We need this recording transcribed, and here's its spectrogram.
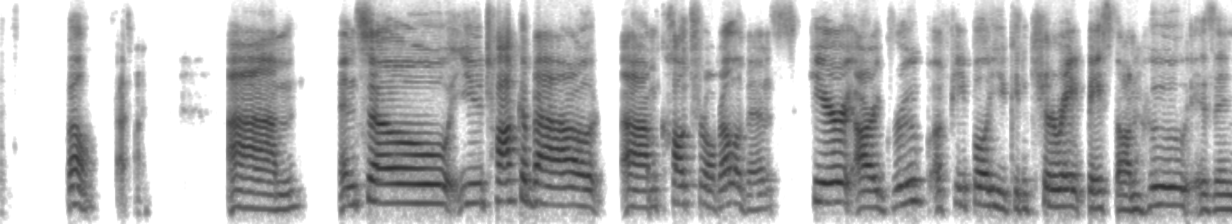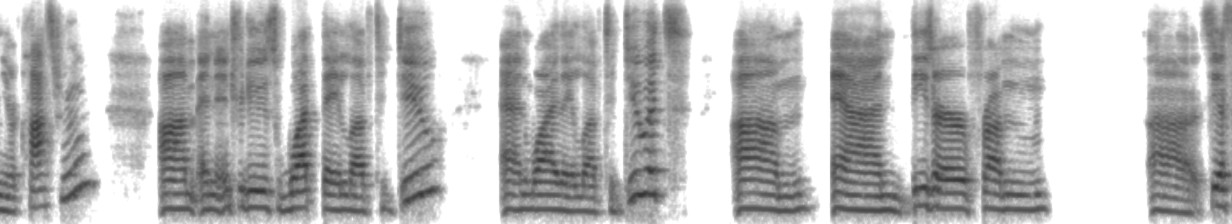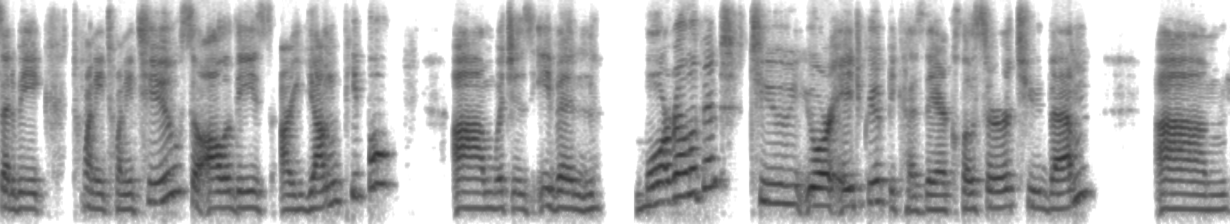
Well, that's fine. Um, and so you talk about um, cultural relevance. Here are a group of people you can curate based on who is in your classroom um, and introduce what they love to do and why they love to do it. Um, and these are from uh, CS Ed Week 2022. So all of these are young people, um, which is even more relevant to your age group because they are closer to them, um,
